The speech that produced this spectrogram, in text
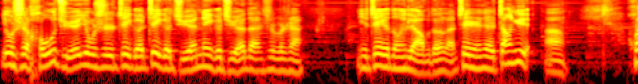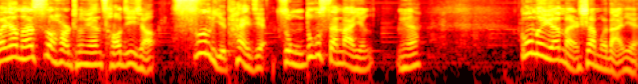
又是侯爵，又是这个这个爵那个爵的，是不是？你这个东西了不得了。这人叫张悦啊，还乡团四号成员曹吉祥，司礼太监，总督三大营。你看，功德圆满，善莫大焉。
